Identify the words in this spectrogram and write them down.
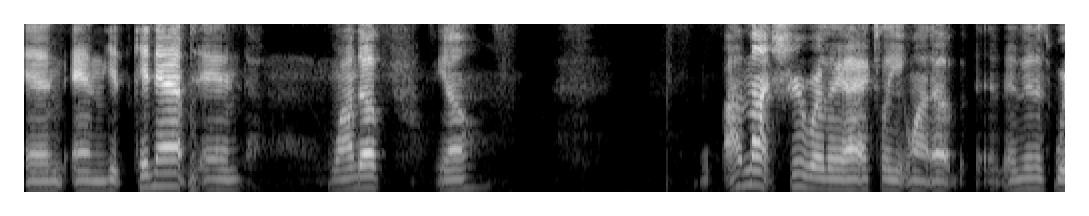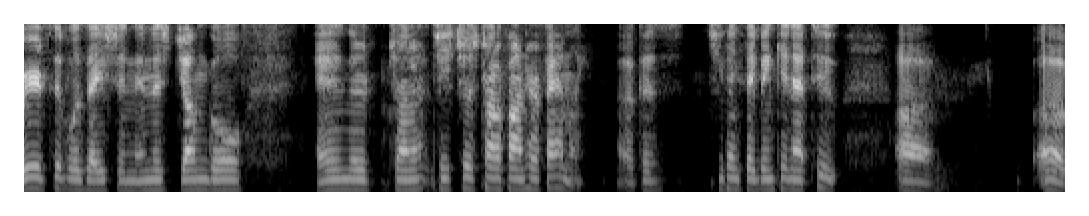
and and get kidnapped and wind up, you know. I'm not sure where they actually wind up, and then this weird civilization in this jungle, and they're trying to. She's just trying to find her family because uh, she thinks they've been kidnapped too. Uh, uh,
